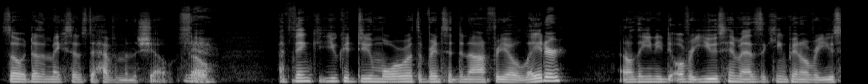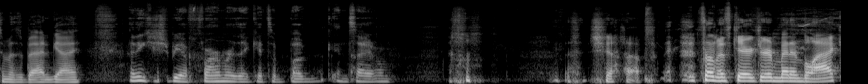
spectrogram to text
So it doesn't make sense to have him in the show. So Yeah. I think you could do more with the Vincent D'Onofrio later. I don't think you need to overuse him as the Kingpin, overuse him as a bad guy. I think he should be a farmer that gets a bug inside of him. Shut up. From his character in Men in Black.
